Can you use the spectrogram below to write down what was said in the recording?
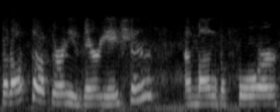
but also if there are any variations among the four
